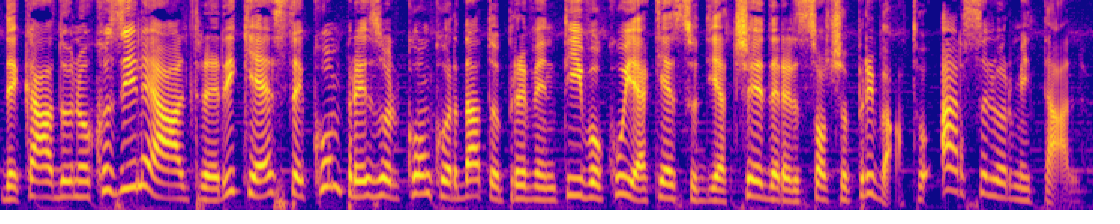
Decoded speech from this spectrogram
Decadono così le altre richieste, compreso il concordato preventivo cui ha chiesto di accedere il socio privato ArcelorMittal.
